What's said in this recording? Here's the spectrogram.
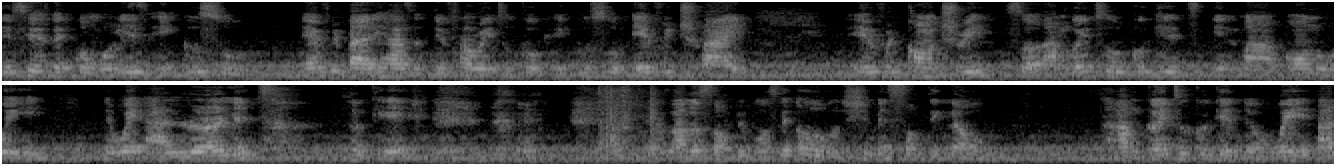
This is the Congolese egusi. Everybody has a different way to cook egusi. Every tribe, every country. So I'm going to cook it in my own way, the way I learn it. okay? because I know some people say, oh, she missed something. No. I'm going to cook it the way I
